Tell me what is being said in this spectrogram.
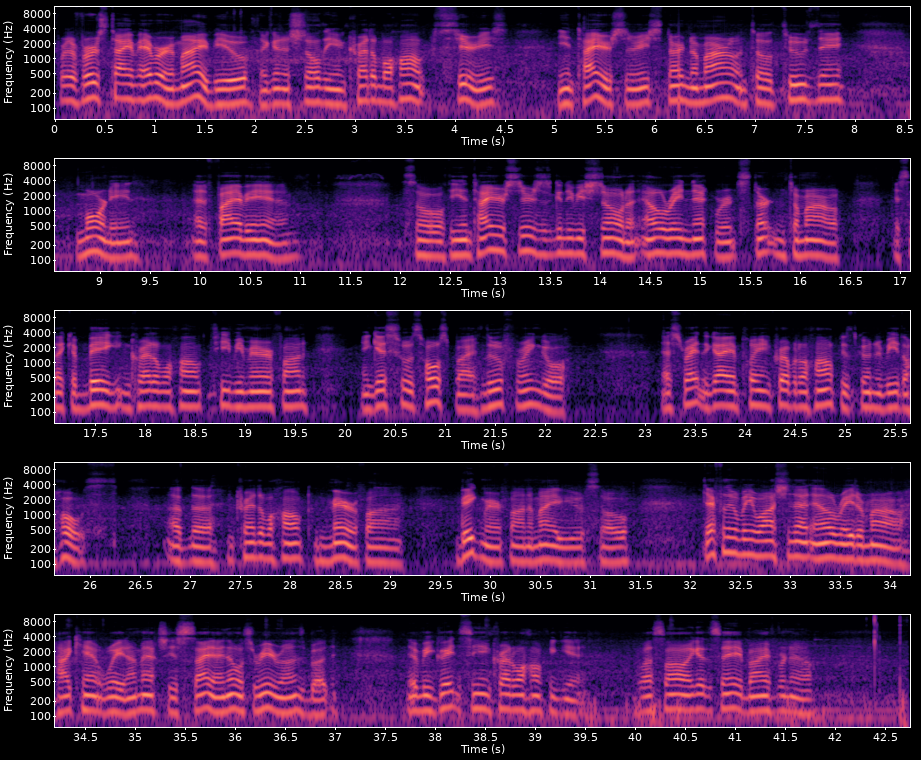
For the first time ever, in my view, they're going to show the Incredible Hulk series, the entire series, starting tomorrow until Tuesday morning at 5 a.m. So the entire series is going to be shown on El Rey Network starting tomorrow. It's like a big Incredible Hulk TV marathon. And guess who it's hosted by? Lou Ferrigno. That's right, the guy who played Incredible Hulk is going to be the host of the Incredible Hulk Marathon big marathon in my view. So definitely will be watching that El Rey tomorrow. I can't wait. I'm actually excited. I know it's reruns, but it'll be great to see Incredible Hulk again. Well, that's all I got to say. Bye for now.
